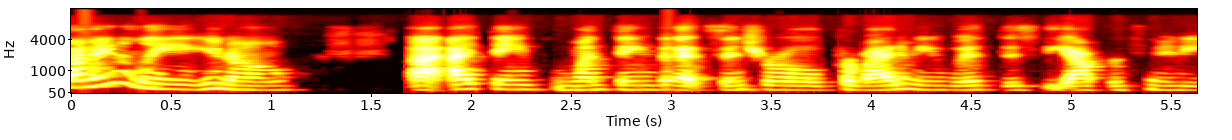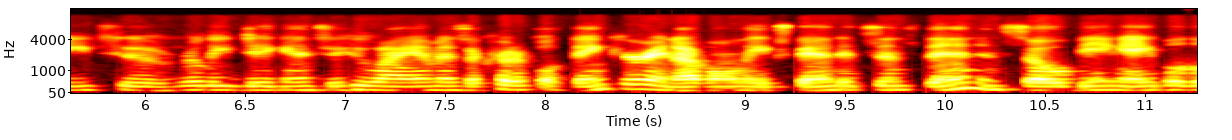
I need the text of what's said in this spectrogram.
finally, you know, I, think one thing that Central provided me with is the opportunity to really dig into who I am as a critical thinker, and I've only expanded since then. And so being able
